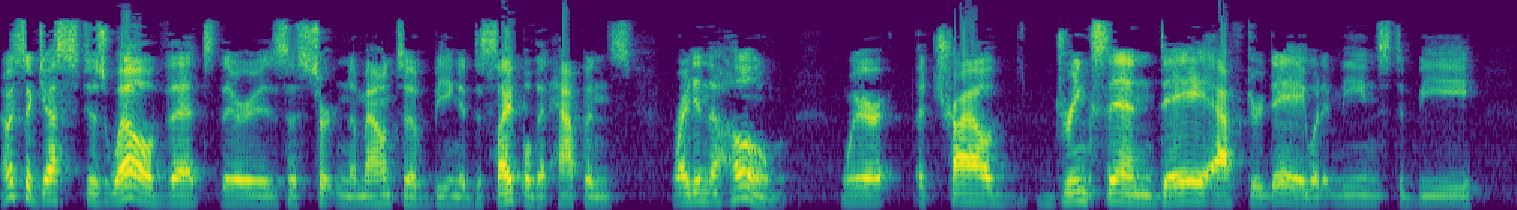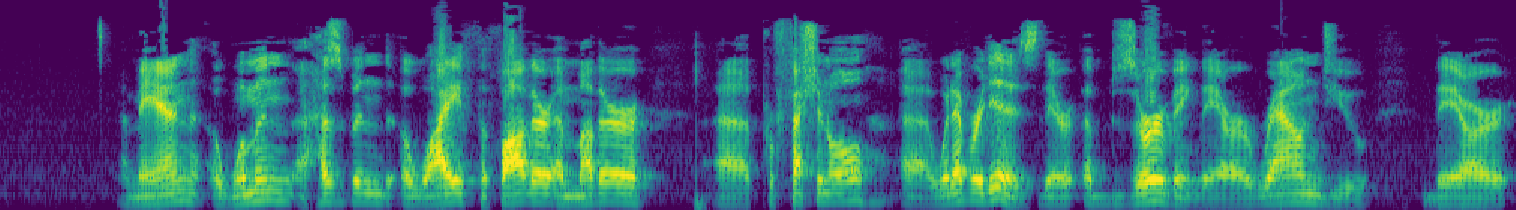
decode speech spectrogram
I would suggest as well that there is a certain amount of being a disciple that happens right in the home, where a child drinks in day after day what it means to be a man, a woman, a husband, a wife, a father, a mother, a professional, uh, whatever it is. They're observing, they are around you, they are,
